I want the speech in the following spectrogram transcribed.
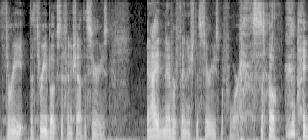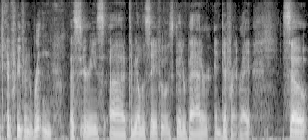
three the three books to finish out the series. and I had never finished a series before, so I'd never even written a series uh, to be able to say if it was good or bad or indifferent, right? So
